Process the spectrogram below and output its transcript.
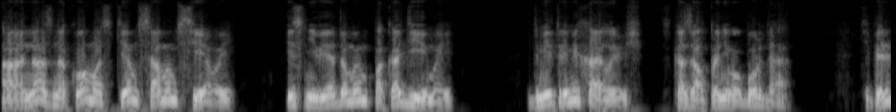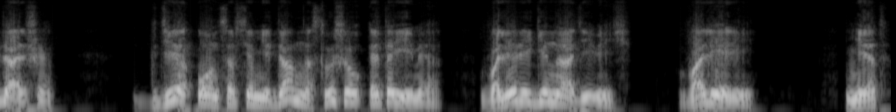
А она знакома с тем самым Севой и с неведомым пока Димой. Дмитрий Михайлович, сказал про него Бурда. Теперь дальше. Где он совсем недавно слышал это имя? Валерий Геннадьевич. Валерий. Нет,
